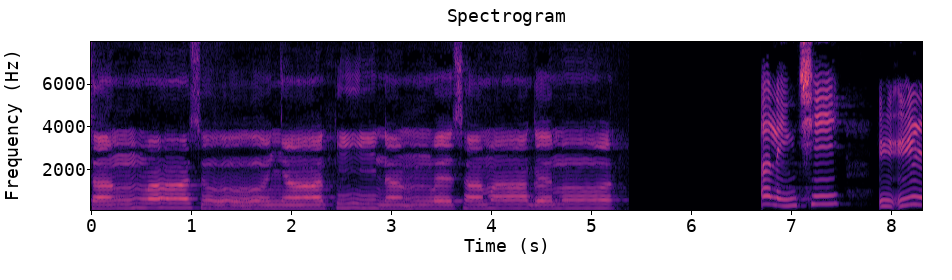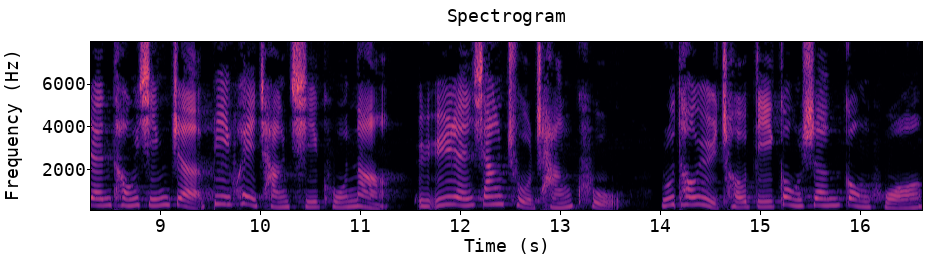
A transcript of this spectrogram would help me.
සංවාසෝ ඥාතිනංව සමාගමෝ 二零七，与愚人同行者必会长期苦恼；与愚人相处常苦，如同与仇敌共生共活；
